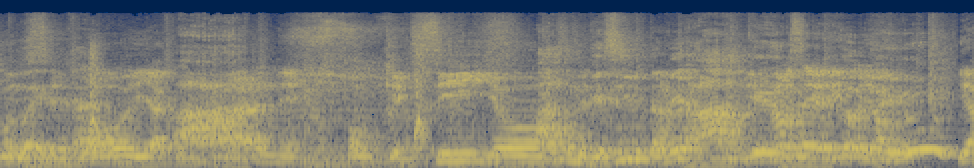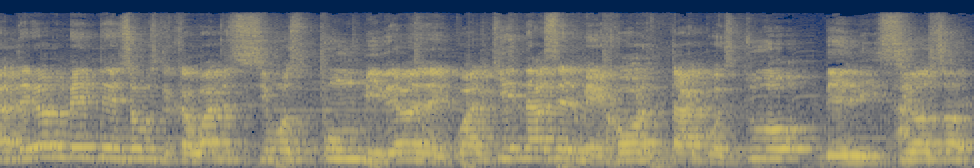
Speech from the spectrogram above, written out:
con cebolla, con Ah. carne, con quesillo. Ah, con quesillo también. Ah, qué no sé, rico, digo yo. Y anteriormente en Somos Cacahuates hicimos un video en el cual quién hace el mejor taco. Estuvo delicioso.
